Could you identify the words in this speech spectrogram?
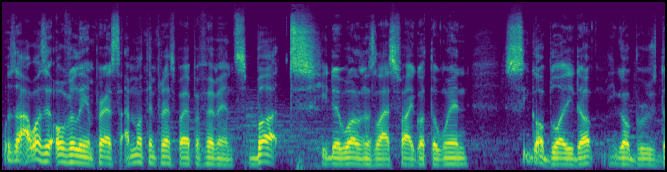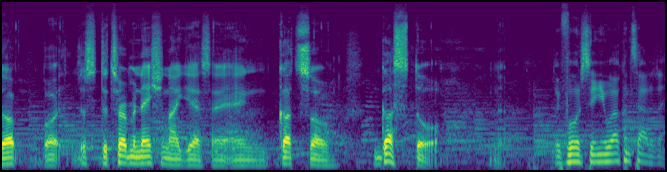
Was I wasn't overly impressed. I'm not impressed by a performance, but he did well in his last fight. Got the win. He got bloodied up. He got bruised up, but just determination, I guess, and, and gusto, gusto. Look forward to seeing you work on Saturday.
